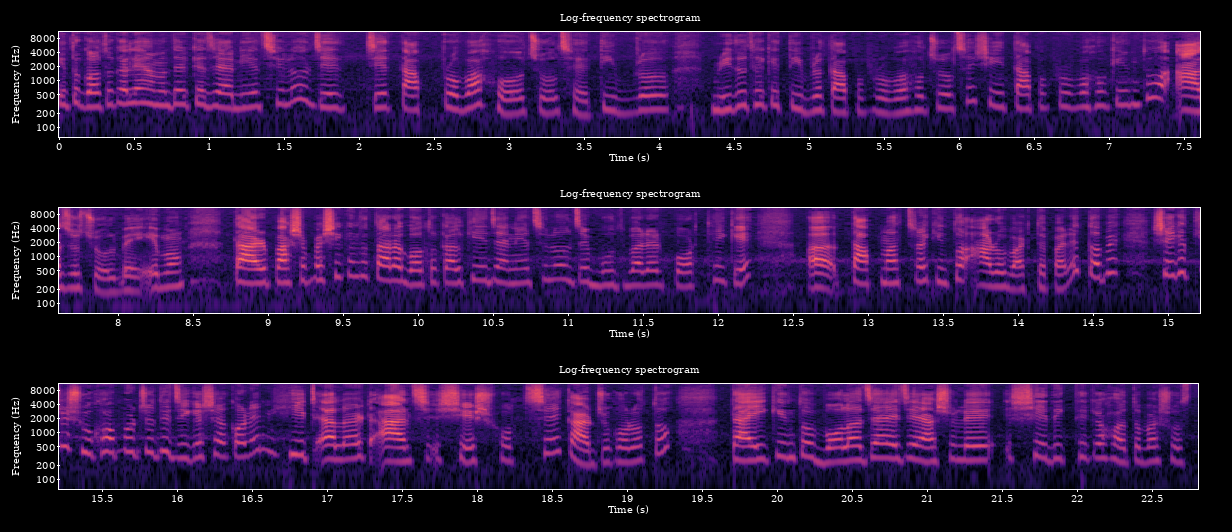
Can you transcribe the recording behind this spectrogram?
কিন্তু গতকালে আমাদেরকে জানিয়েছিল যে যে তাপপ্রবাহ চলছে, তীব্র, মৃদু থেকে তীব্র তাপপ্রবাহ চলছে, সেই তাপপ্রবাহ কিন্তু আজও চলবে। এবং তার পাশাপাশি কিন্তু তারা গতকালকেই জানিয়েছিল যে, বুধবারের পর থেকে তাপমাত্রা কিন্তু আরও বাড়তে পারে। তবে সেক্ষেত্রে সুখবর যদি জিজ্ঞাসা করেন, হিট অ্যালার্ট আজ শেষ হচ্ছে, কার্যকরত। তাই কিন্তু বলা যায় যে, আসলে সেদিক থেকে হয়তোবা স্বস্তি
